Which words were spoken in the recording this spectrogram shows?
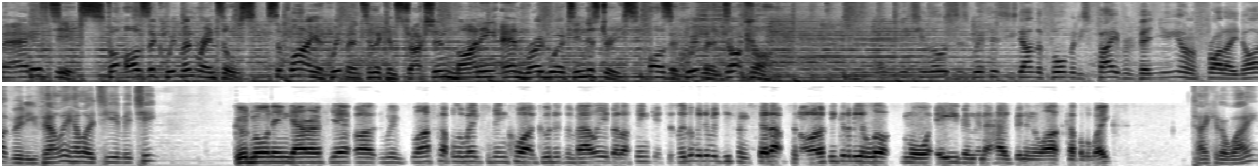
Bag of tips for Oz Equipment Rentals, supplying equipment to the construction, mining, and roadworks industries. OzEquipment.com. And Mitchy Lewis is with us. He's done the form at his favourite venue on a Friday night, Moonee Valley. Hello to you, Mitchy. Good morning, Gareth. Yeah, uh, we've last couple of weeks have been quite good at the Valley, but I think it's a little bit of a different setup tonight. I think it'll be a lot more even than it has been in the last couple of weeks. Take it away.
